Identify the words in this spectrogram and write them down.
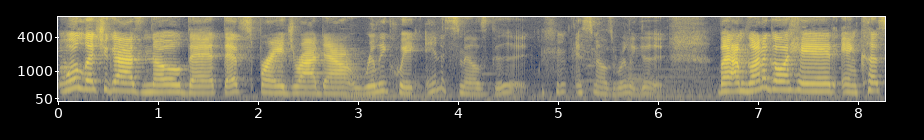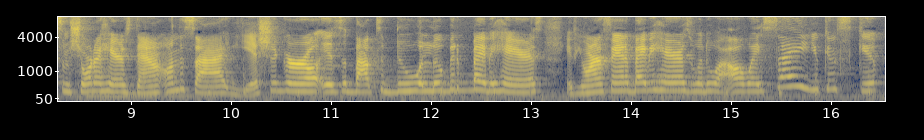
We'll let you guys know that that spray dried down really quick and it smells good. it smells really good. But I'm gonna go ahead and cut some shorter hairs down on the side. Yes, your girl is about to do a little bit of baby hairs. If you aren't a fan of baby hairs, what do I always say? You can skip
